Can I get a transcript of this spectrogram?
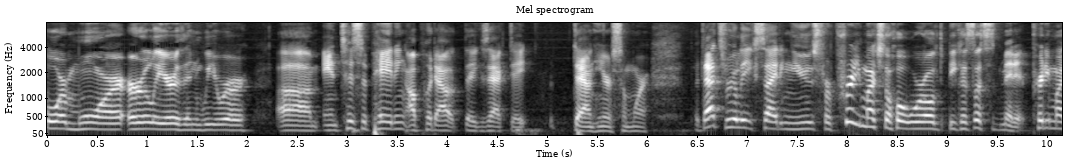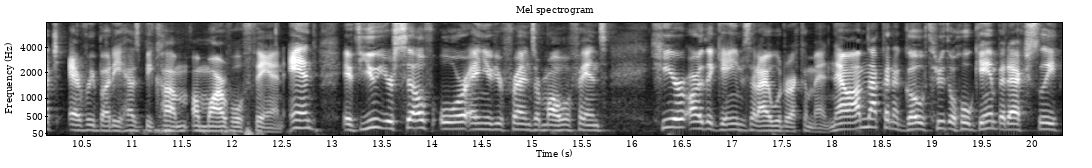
or more earlier than we were um, anticipating. I'll put out the exact date down here somewhere. But that's really exciting news for pretty much the whole world because let's admit it, pretty much everybody has become a Marvel fan. And if you yourself or any of your friends are Marvel fans, here are the games that I would recommend. Now, I'm not going to go through the whole game, but actually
